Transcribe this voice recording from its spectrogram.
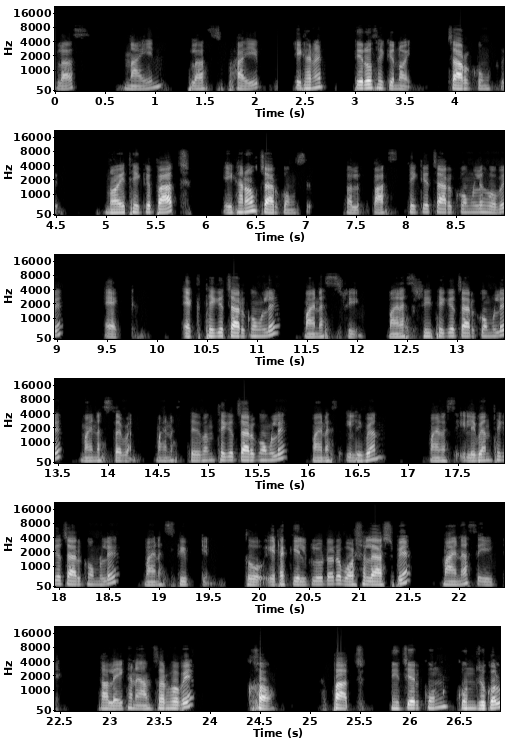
plus nine plus five এখানে তেরো থেকে নয়, চার কমছে নয় থেকে পাঁচ এখানেও চার কমছে। তাহলে পাঁচ থেকে চার কমলে হবে এক। এক থেকে চার কমলে মাইনাস থ্রি মাইনাস থ্রি থেকে চার কমলে মাইনাস সেভেন মাইনাস সেভেন থেকে চার কমলে মাইনাস ইলেভেন মাইনাস ইলেভেন থেকে চার কমলে মাইনাস ফিফটিন তো এটা ক্যালকুলেটরে বসালে আসবে মাইনাস এইট তাহলে এখানে আনসার হবে খ। পাঁচ। নিচের কোন কোন যুগল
